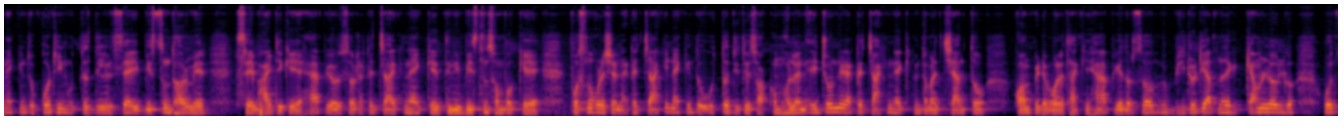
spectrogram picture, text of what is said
নায়ক কিন্তু কঠিন উত্তর দিলেন সেই বিষ্ণু ধর্মের সে ভাইটিকে। হ্যাপি অবসর একটা চাকি নায়ককে তিনি বিষ্ণু সম্পর্কে প্রশ্ন করেছিলেন। একটা চাকি নায়ক কিন্তু উত্তর দিতে সক্ষম হলেন। এই জন্য একটা চাকি নায়ককে কিন্তু আমরা জ্যান্ত কম্পিটে বলে থাকি। হ্যাঁ প্রিয় দর্শক, ভিডিওটি আপনাদেরকে কেমন লাগল অত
